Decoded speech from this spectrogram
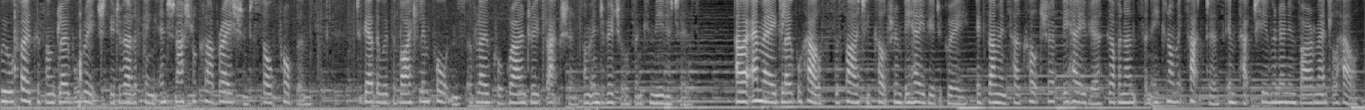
We will focus on global reach through developing international collaboration to solve problems, together with the vital importance of local ground roots action from individuals and communities. Our MA Global Health, Society, Culture and Behaviour degree examines how culture, behaviour, governance and economic factors impact human and environmental health,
